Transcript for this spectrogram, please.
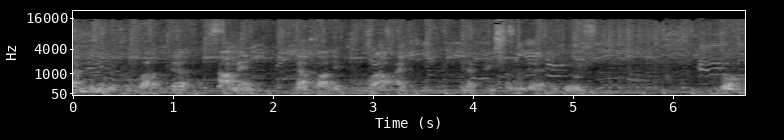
donner le pouvoir de farmer, d'avoir des pouvoirs acquis de la puissance de la technologie. Bon.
